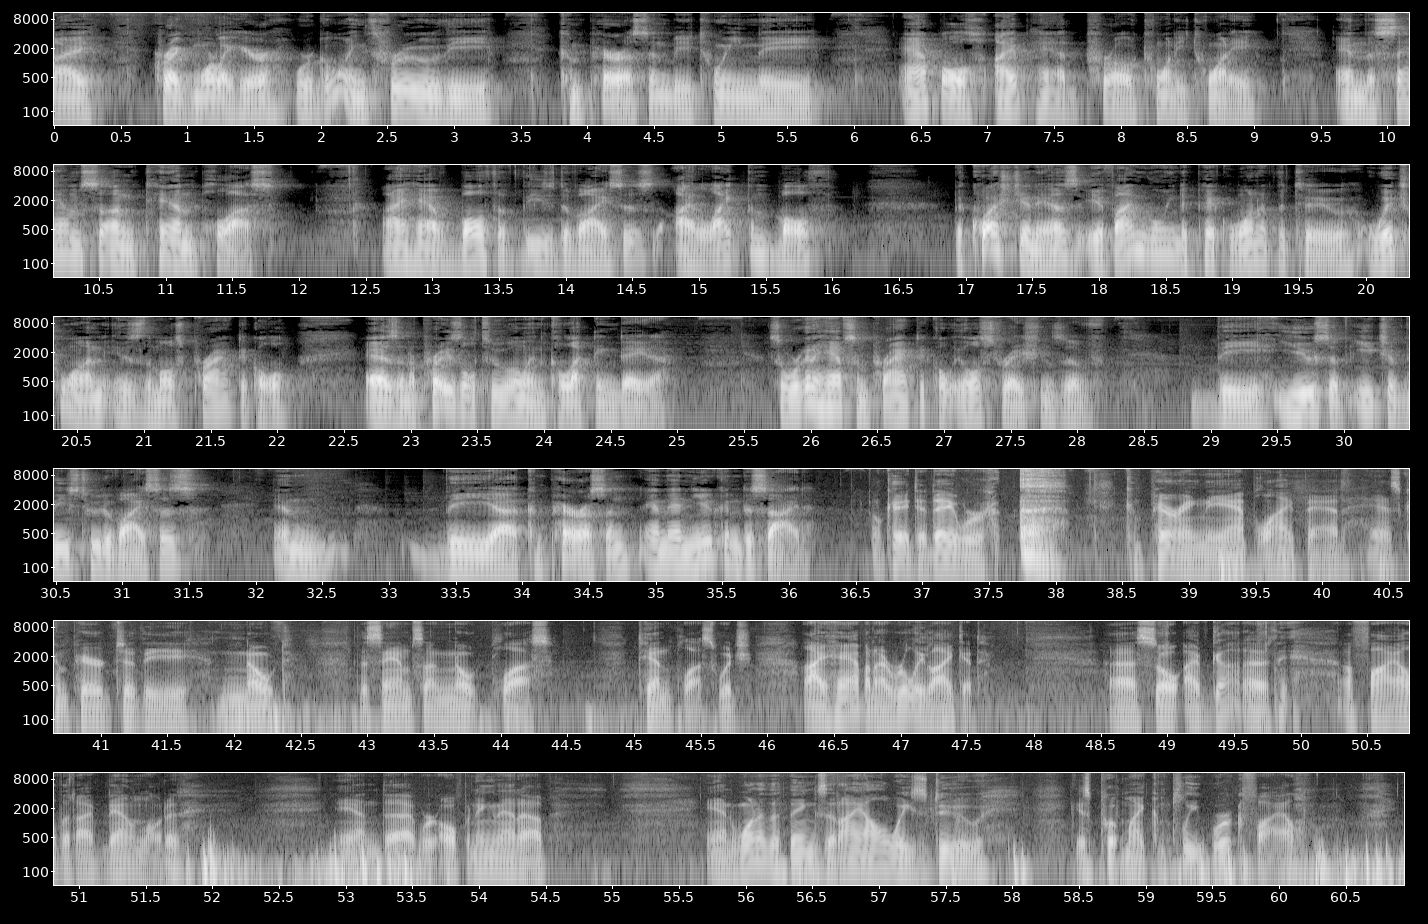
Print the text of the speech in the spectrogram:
Hi, Craig Morley here. We're going through the comparison between the Apple iPad Pro 2020 and the Samsung 10 Plus. I have both of these devices. I like them both. The question is, if I'm going to pick one of the two, which one is the most practical as an appraisal tool in collecting data? So we're going to have some practical illustrations of the use of each of these two devices and the uh, comparison, and then you can decide. Okay, today we're comparing the Apple iPad as compared to the Note, the Samsung Note Plus, 10 Plus, which I have and I really like it. Uh, so I've got a, a, file that I've downloaded and uh, we're opening that up. And one of the things that I always do is put my complete work file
